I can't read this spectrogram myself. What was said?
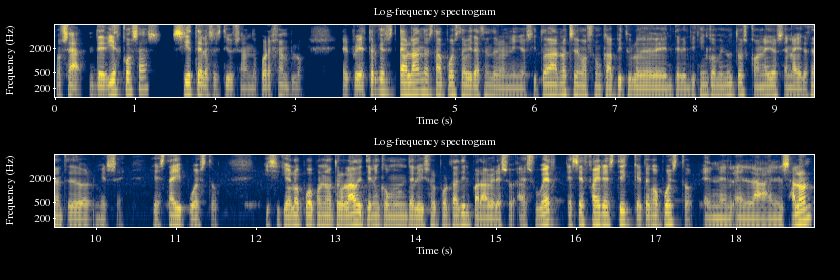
O sea, de 10 cosas, 7 las estoy usando. Por ejemplo, el proyector que os estoy hablando está puesto en la habitación de los niños y toda la noche vemos un capítulo de 20-25 minutos con ellos en la habitación antes de dormirse. Y está ahí puesto. Y si quiero lo puedo poner en otro lado y tienen como un televisor portátil para ver eso. A su vez, ese Fire Stick que tengo puesto en el, en la- en el salón,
